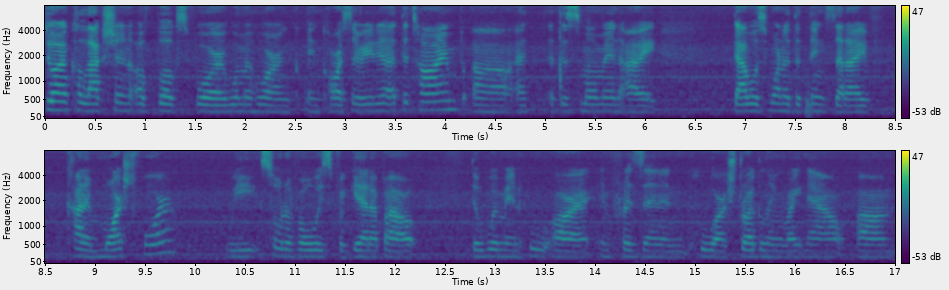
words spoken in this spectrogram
doing a collection of books for women who are in- incarcerated at the time. Uh, at, at this moment, I that was one of the things that I've kind of marched for. We sort of always forget about the women who are in prison and who are struggling right now. Um,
